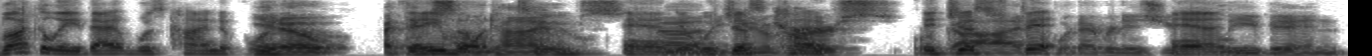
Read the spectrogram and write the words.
luckily that was kind of what you know, I think they wanted to, and uh, it was just kind of- universe it just fit. whatever it is you And believe in,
